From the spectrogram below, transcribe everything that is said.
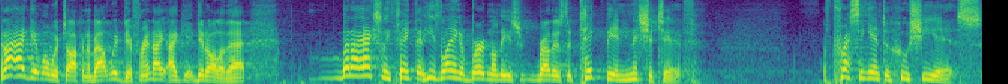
And I, I get what we're talking about. We're different. I, I get, get all of that. But I actually think that he's laying a burden on these brothers to take the initiative of pressing into who she is,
